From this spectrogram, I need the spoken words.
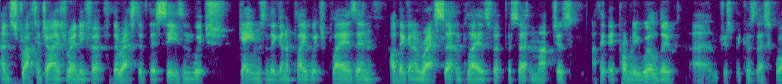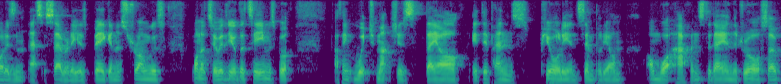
and strategize really for, for the rest of this season. Which games are they going to play? Which players in? Are they going to rest certain players for, for certain matches? I think they probably will do, um, just because their squad isn't necessarily as big and as strong as one or two of the other teams. But I think which matches they are, it depends purely and simply on on what happens today in the draw. So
